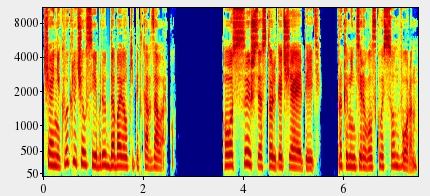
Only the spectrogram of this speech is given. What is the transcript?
Чайник выключился, и Брюд добавил кипятка в заварку. «О, сышься столько чая пить», — прокомментировал сквозь сон ворон.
